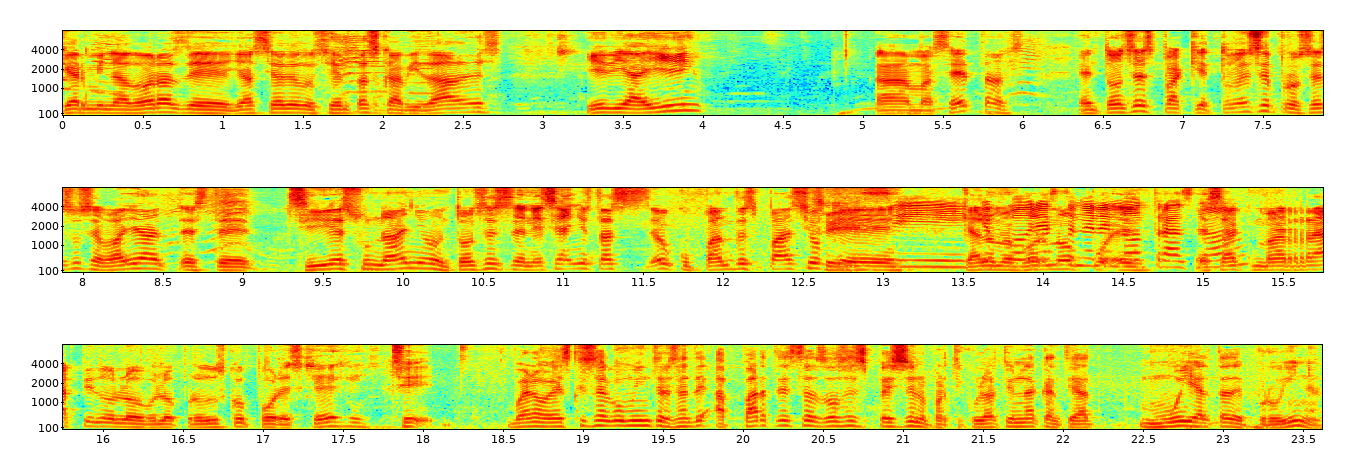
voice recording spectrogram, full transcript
germinadoras de ya sea de 200 cavidades y de ahí a macetas. Entonces, para que todo ese proceso se vaya, este, sí es un año. Entonces, en ese año estás ocupando espacio Sí. que, Sí, que a que lo mejor no tener en otras, ¿no? Exacto, más rápido lo, lo produzco por esqueje. Sí, bueno, es que es algo muy interesante. Aparte, estas dos especies en lo particular tienen una cantidad muy alta de pruina.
